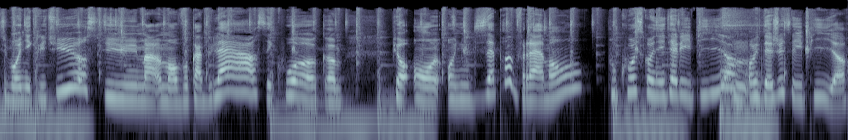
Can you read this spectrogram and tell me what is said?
c'est mon écriture, c'est mon vocabulaire, c'est quoi, comme... Puis on, on nous disait pas vraiment pourquoi est-ce qu'on était les pires, Mm. on était juste les pires.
